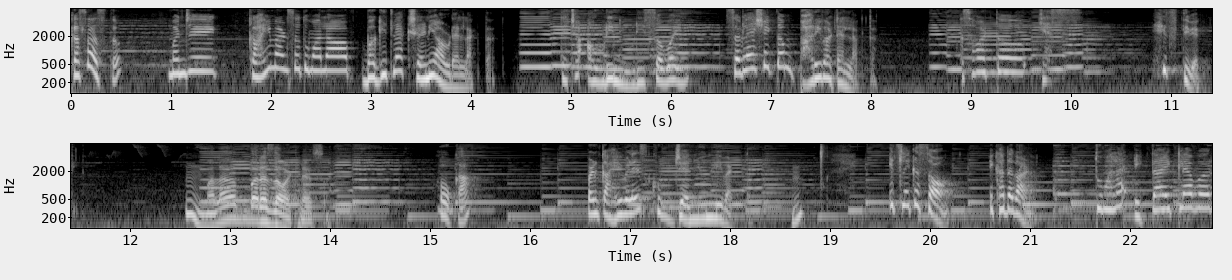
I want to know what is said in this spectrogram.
कसं असतं? म्हणजे काही माणसं तुम्हाला बघितल्या क्षणी आवडायला लागतात. त्याच्या आवडी निवडी सवयी सगळ्या अशा एकदम भारी वाटायला लागतात. असं वाटतं येस हीच ती व्यक्ती. मला बऱ्याचदा वाटलं असं. हो का? पण काही वेळेस खूप जेन्युनली वाटतं. इट्स लाईक अ सॉन्ग एखादं गाणं. तुम्हाला एकदा ऐकल्यावर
